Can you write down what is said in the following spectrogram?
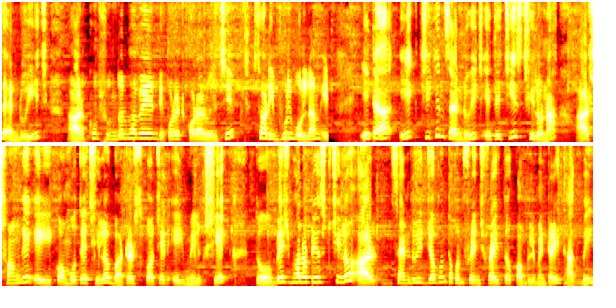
স্যান্ডউইচ আর খুব সুন্দরভাবে ডেকোরেট করা রয়েছে। সরি ভুল বললাম এটা এক চিকেন স্যান্ডউইচ এতে চিজ ছিল না, আর সঙ্গে এই কম্বোতে ছিল বাটার স্কচের এই মিল্কশেক তো বেশ ভালো টেস্ট ছিল, আর স্যান্ডউইচ যখন, তখন ফ্রেঞ্চ ফ্রাই তো কমপ্লিমেন্টারি থাকবেই।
